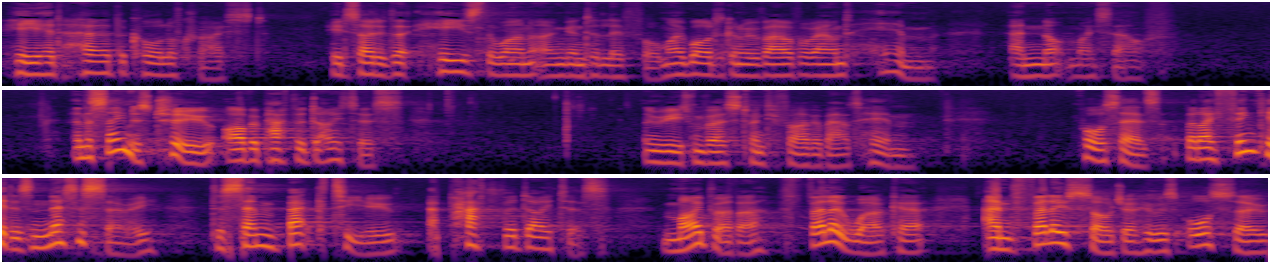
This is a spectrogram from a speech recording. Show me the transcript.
he had heard the call of Christ. He decided that he's the one I'm going to live for. My world is going to revolve around him and not myself. And the same is true of Epaphroditus. Let me read from verse 25 about him. Paul says, But I think it is necessary to send back to you Epaphroditus, my brother, fellow worker, and fellow soldier, who is also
